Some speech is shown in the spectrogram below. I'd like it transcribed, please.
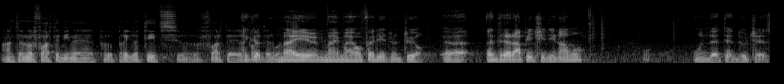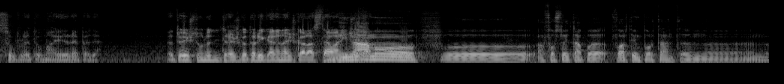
antrenori foarte bine p- pregătiți, uh, foarte, Adică foarte buni. mai, mai, mai oferit un tuio. Uh, între Rapid și Dinamo, unde te duce sufletul mai repede? Că tu ești unul dintre jucătorii care n-ai jucat la Steaua niciodată. Dinamo uh, a fost o etapă foarte importantă în, uh, în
